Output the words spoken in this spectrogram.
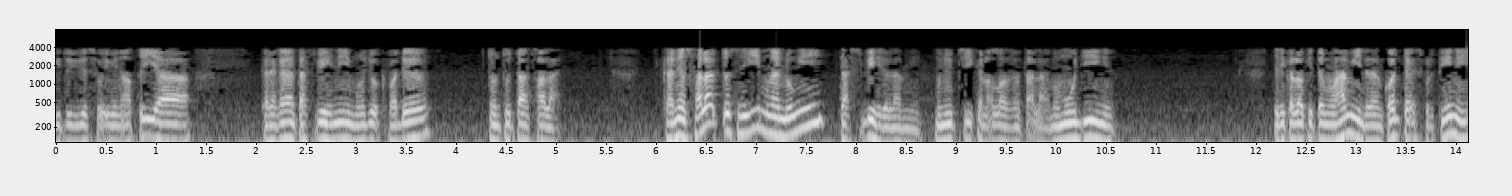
Begitu juga Suhaib Ibn Atiyah. Kadang-kadang tasbih ini merujuk kepada Tuntutan salat. Kerana salat itu sendiri mengandungi tasbih dalamnya Menyucikan Allah SWT Memujinya. Jadi kalau kita memahami dalam konteks seperti ini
